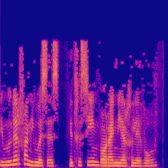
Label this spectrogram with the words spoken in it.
Die moeder van Jooses het gezien waar hij neergeleefd wordt.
